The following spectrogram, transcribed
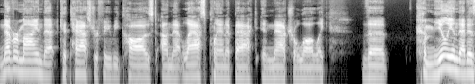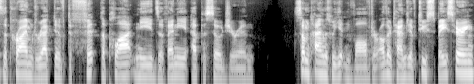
Never mind that catastrophe we caused on that last planet back in natural law. Like the chameleon that is the prime directive to fit the plot needs of any episode you're in. Sometimes we get involved, or other times you have two spacefaring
